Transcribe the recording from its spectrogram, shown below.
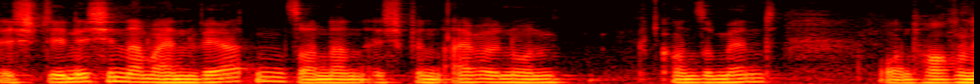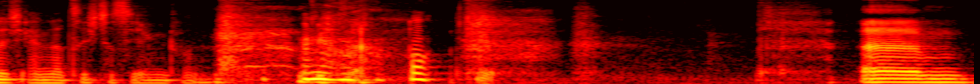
ich stehe nicht hinter meinen Werten, sondern ich bin einfach nur ein Konsument und hoffentlich ändert sich das irgendwann. Okay. Ähm,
